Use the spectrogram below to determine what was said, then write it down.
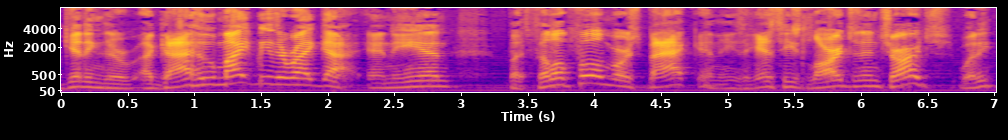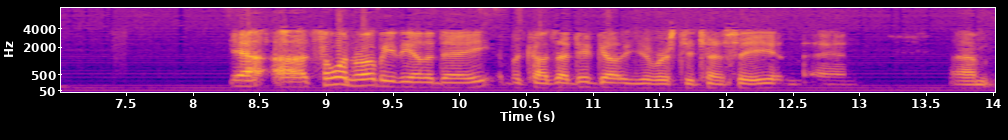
getting the a guy who might be the right guy in the end, but Philip Fulmer's back, and he's I guess he's large and in charge. Woody. Yeah, uh, someone wrote me the other day because I did go to the University of Tennessee and, and um,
